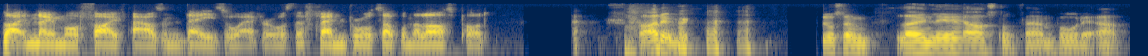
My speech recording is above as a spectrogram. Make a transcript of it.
Like no more five thousand days or whatever it was that Fen brought up on the last pod. I don't feel some lonely Arsenal fan brought it up.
